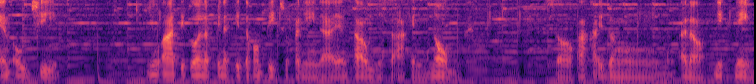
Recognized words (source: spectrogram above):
N-O-G. Yung ate ko na pinakita kong picture kanina, yung tawag niya sa akin, Nog. So, kakaibang ano, nickname.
